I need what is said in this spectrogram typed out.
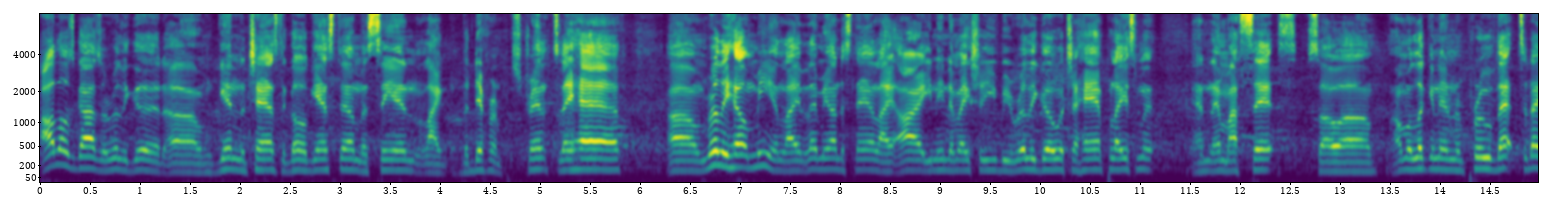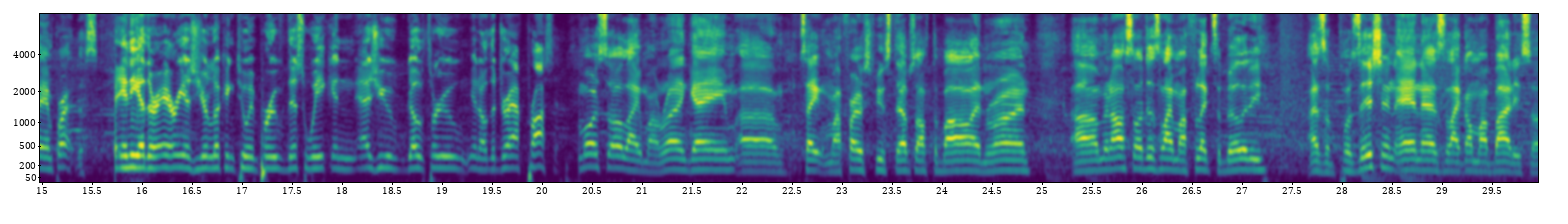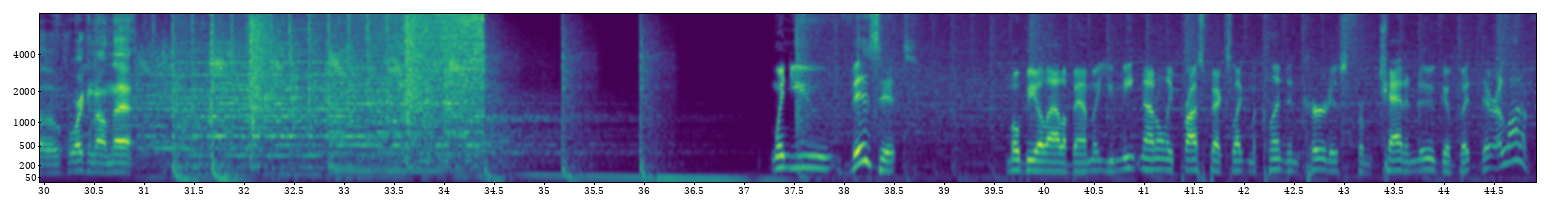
all those guys are really good. Um, getting the chance to go against them and seeing like the different strengths they have um, really helped me and like let me understand like all right, you need to make sure you be really good with your hand placement and then my sets. So uh, I'm looking to improve that today in practice. Any other areas you're looking to improve this week and as you go through you know the draft process? More so like my run game, um, take my first few steps off the ball and run, um, and also just like my flexibility as a position and as like on my body. So working on that. When you visit Mobile, Alabama, you meet not only prospects like McClendon Curtis from Chattanooga, but there are a lot of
